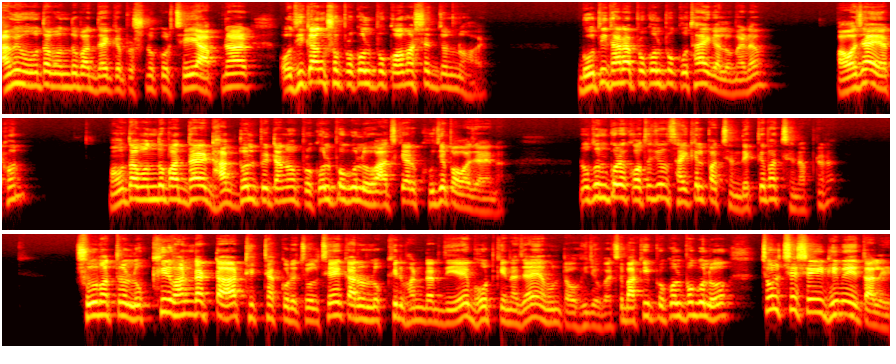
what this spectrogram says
আমি মমতা বন্দ্যোপাধ্যায়কে প্রশ্ন করছি আপনার অধিকাংশ প্রকল্প ক মাসের জন্য হয়। গতিধারা প্রকল্প কোথায় গেল, ম্যাডাম? পাওয়া যায় এখন? মমতা বন্দ্যোপাধ্যায়ের ঢাকঢোল পেটানো প্রকল্পগুলো আজকে আর খুঁজে পাওয়া যায় না। নতুন করে কতজন সাইকেল পাচ্ছেন দেখতে পাচ্ছেন আপনারা? শুধুমাত্র লক্ষ্মীর ভাণ্ডারটা ঠিকঠাক করে চলছে, কারণ লক্ষ্মীর ভাণ্ডার দিয়ে ভোট কেনা যায় এমনটা অভিযোগ আছে। বাকি প্রকল্পগুলো চলছে সেই ঢিমে তালে।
